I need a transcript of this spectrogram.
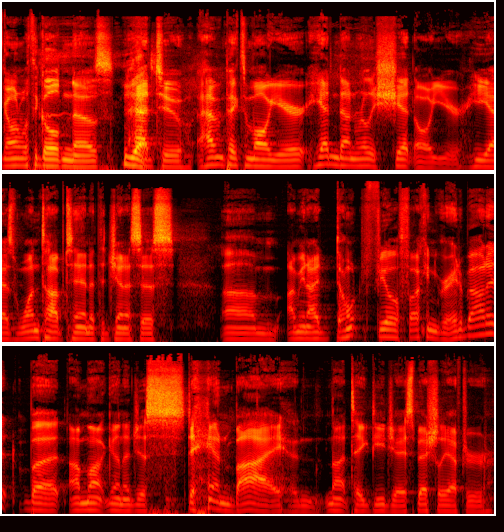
Going with the golden nose. Yes. Had to. I haven't picked him all year. He hadn't done really shit all year. He has one top 10 at the Genesis. Um, I mean, I don't feel fucking great about it, but I'm not going to just stand by and not take DJ, especially after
